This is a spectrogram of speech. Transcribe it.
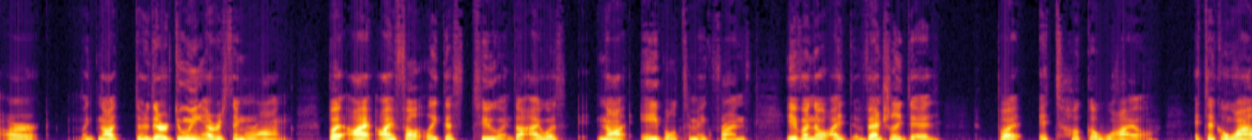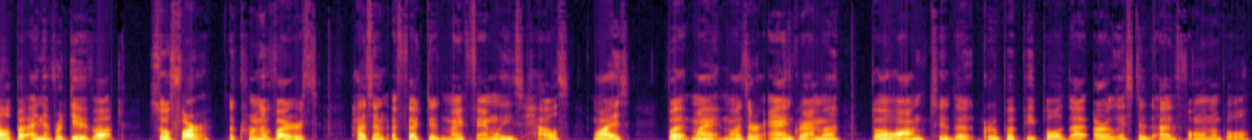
are like not they're, they're doing everything wrong but I, I felt like this too, that I was not able to make friends, even though I eventually did, but it took a while. It took a while, but I never gave up. So far, the coronavirus hasn't affected my family's health wise, but my mother and grandma belong to the group of people that are listed as vulnerable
